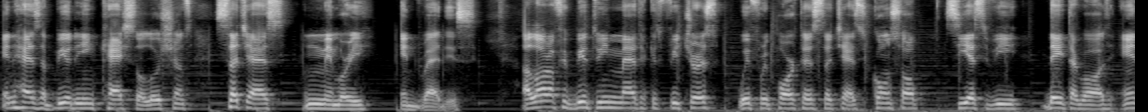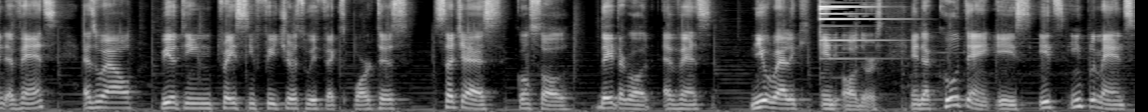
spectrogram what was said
and has a built-in cache solutions such as memory and Redis. A lot of built-in metrics features with reporters such as console, CSV, Datadog, and events, as well built-in tracing features with exporters such as console, Datadog, events, New Relic, and others. And the cool thing is it implements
